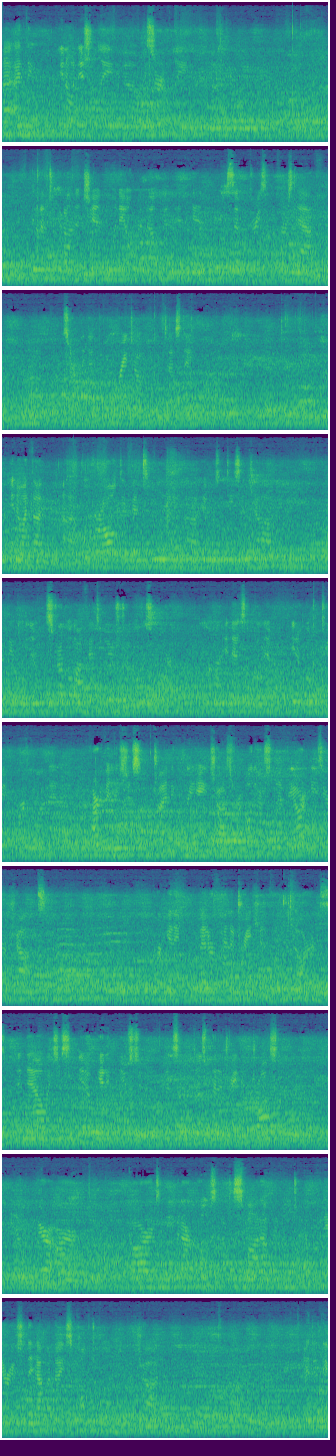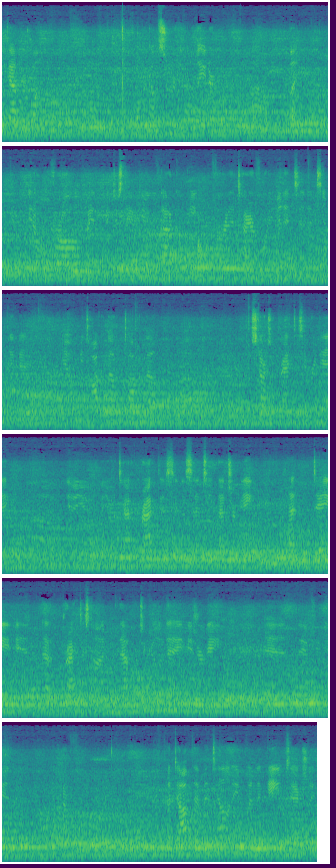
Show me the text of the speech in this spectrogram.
I, I think, you know, initially, we certainly kind of took it on the chin when they opened up and, and, and seven threes in the first half. Um, certainly did do a great job of contesting. You know, I thought uh, overall defensively, uh, it was a decent job. You know, struggled offensively or struggled to score, uh, and that's something that you know we'll continue to work on. And part of it is just trying to create shots for others so that they are easier shots. We're getting better penetration from the guards, and now it's just you know getting used to when someone does penetrate and draw someone. You know where our guards and even our posts have to spot up and go to an open area so they have a nice, comfortable shot. I do think that'll come. It'll come sooner than later. Um, but, you know, overall, I, I just think, you know, we've got to compete for an entire 40 minutes, and it's something that, you know, we talk about, and talk about, it starts in practice every day. Um, you know, you, you attack practice in the sense of that's your game. That day in that practice time, that actually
